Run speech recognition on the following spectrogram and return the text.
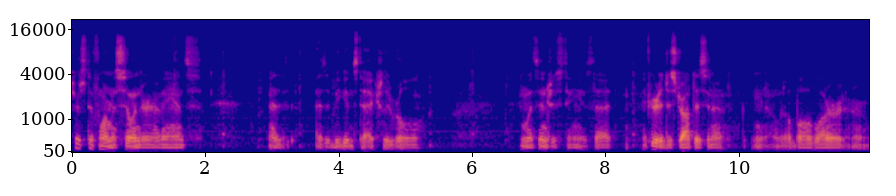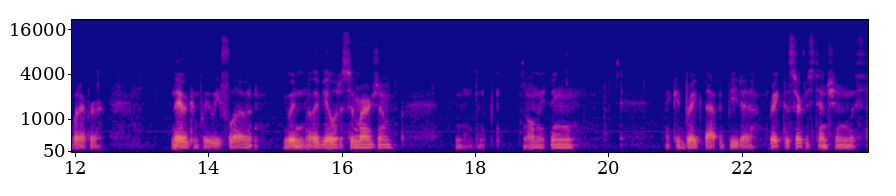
Starts to form a cylinder of ants as as it begins to actually roll. And what's interesting is that if you were to just drop this in a you know a little bowl of water or whatever, they would completely float. You wouldn't really be able to submerge them. The only thing that could break that would be to break the surface tension with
